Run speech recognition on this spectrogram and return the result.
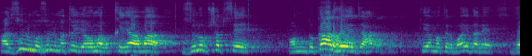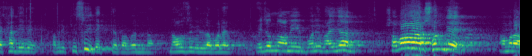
আর জুলম জুলমত ইয়মাল কিয়ামা। জুলুম সবসে অন্ধকার হয়ে যা কিয়ামতের ময়দানে দেখা দিবে, আপনি কিছুই দেখতে পাবেন না। নওয়াজুবিল্লাহ বলেন। এই জন্য আমি বলি, ভাইজান, সবার সঙ্গে আমরা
